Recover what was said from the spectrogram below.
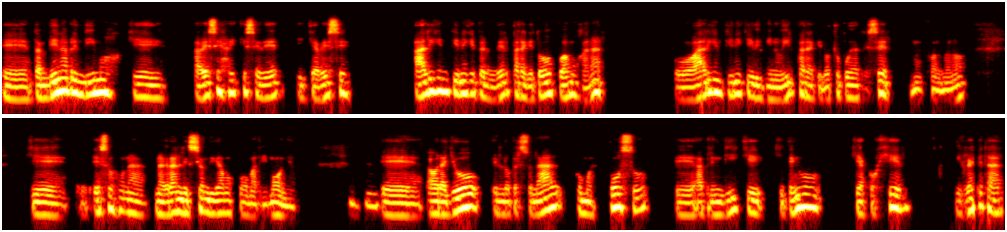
Eh, también aprendimos que a veces hay que ceder y que a veces alguien tiene que perder para que todos podamos ganar o alguien tiene que disminuir para que el otro pueda crecer, en el fondo, ¿no? Que eso es una, una gran lección, digamos, como matrimonio. Eh, ahora, yo, en lo personal, como esposo, eh, aprendí que, que tengo que acoger y respetar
